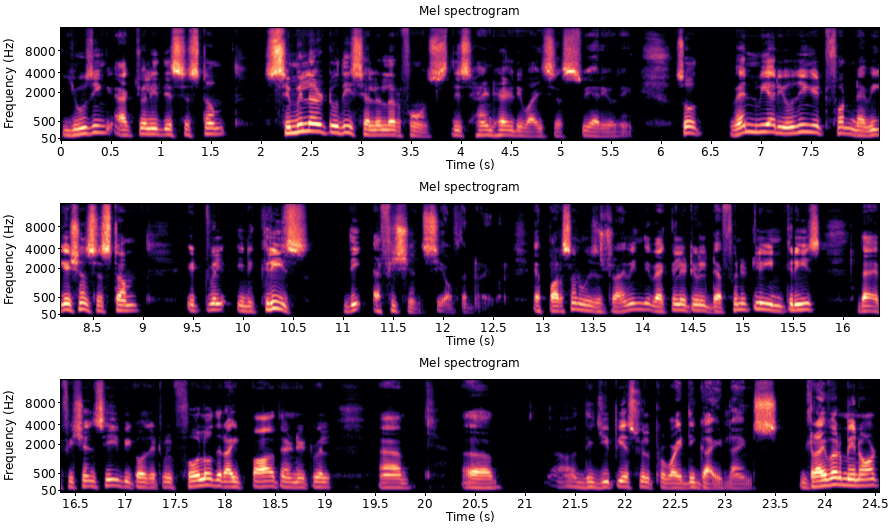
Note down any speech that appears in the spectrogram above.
using actually this system similar to the cellular phones, these handheld devices we are using. So, when we are using it for navigation system, it will increase the efficiency of the driver a person who is driving the vehicle, it will definitely increase the efficiency because it will follow the right path and it will, um, uh, uh, the GPS will provide the guidelines. Driver may not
